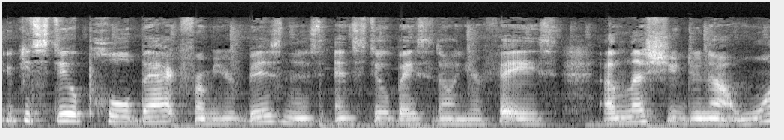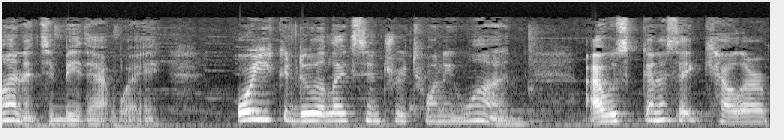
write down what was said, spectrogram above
you can still pull back from your business and still base it on your face, unless you do not want it to be that way. Or you could do it like Century 21. I was gonna say Keller,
